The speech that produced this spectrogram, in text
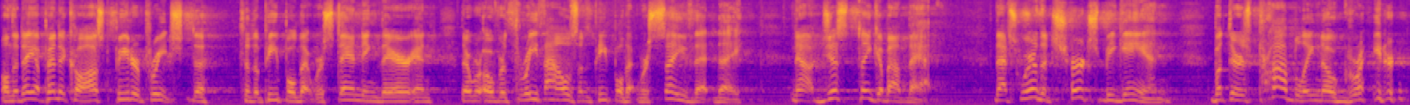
On the day of Pentecost, Peter preached the, to the people that were standing there, and there were over 3,000 people that were saved that day. Now, just think about that. That's where the church began but there's probably no greater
